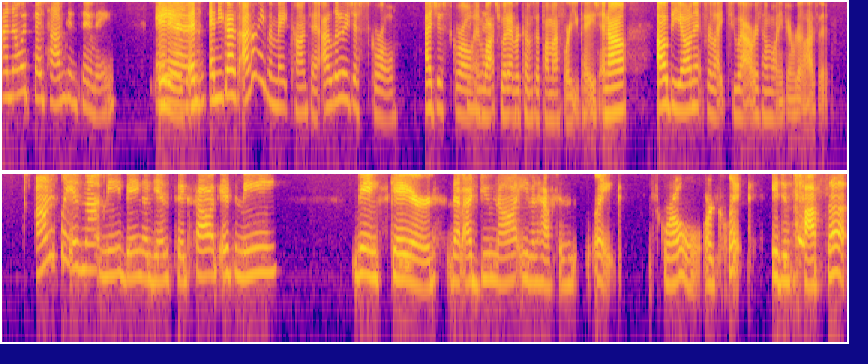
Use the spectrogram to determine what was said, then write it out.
I know it's so time consuming. It is, and and you guys, I don't even make content. I literally just scroll. I just scroll and watch whatever comes up on my for you page, and I'll I'll be on it for like two hours and won't even realize it. honestly, it's not me being against TikTok. It's me being scared that I do not even have to like scroll or click. It just pops up.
